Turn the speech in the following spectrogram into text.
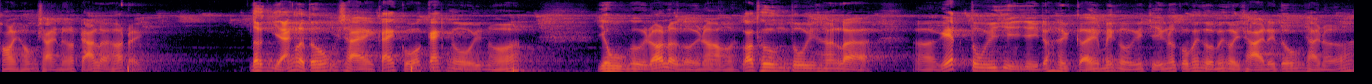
thôi, không xài nữa, trả lời hết đi. Đơn giản là tôi không xài cái của các người nữa. Dù người đó là người nào, có thương tôi hay là à, ghét tôi gì gì đó thì kệ mấy người cái chuyện đó của mấy người mấy người xài đi tôi không xài nữa.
